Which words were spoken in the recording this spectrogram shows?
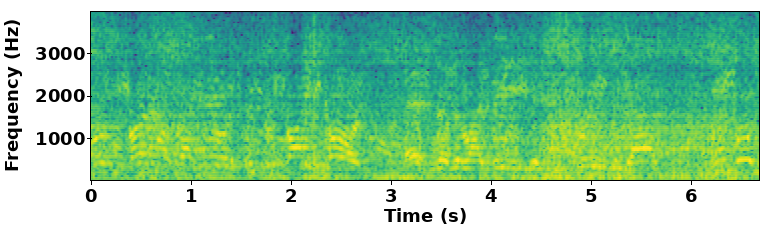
Smoky burnout right here with a two big body cars. That's nothing like being you can scream the guys. Equals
